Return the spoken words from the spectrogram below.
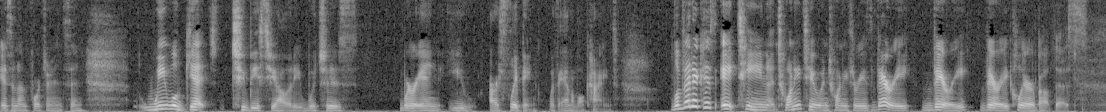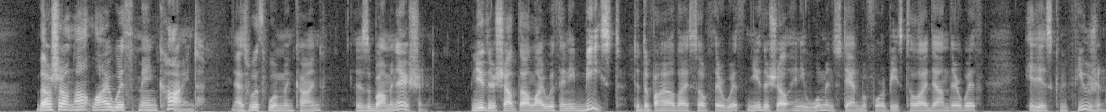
is an unfortunate sin. We will get to bestiality, which is wherein you are sleeping with animal kind. Leviticus 18, 22, and 23 is very, very, very clear about this. Thou shalt not lie with mankind, as with womankind, is abomination. Neither shalt thou lie with any beast to defile thyself therewith, neither shall any woman stand before a beast to lie down therewith. It is confusion.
